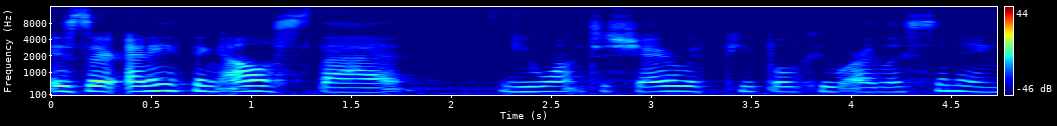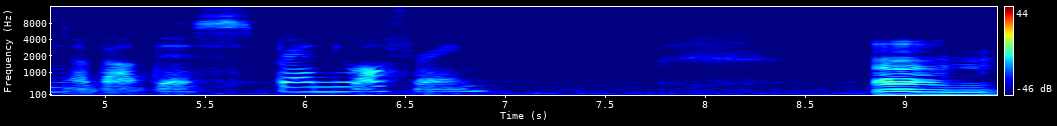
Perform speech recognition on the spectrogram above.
Is there anything else that you want to share with people who are listening about this brand new offering? Um,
